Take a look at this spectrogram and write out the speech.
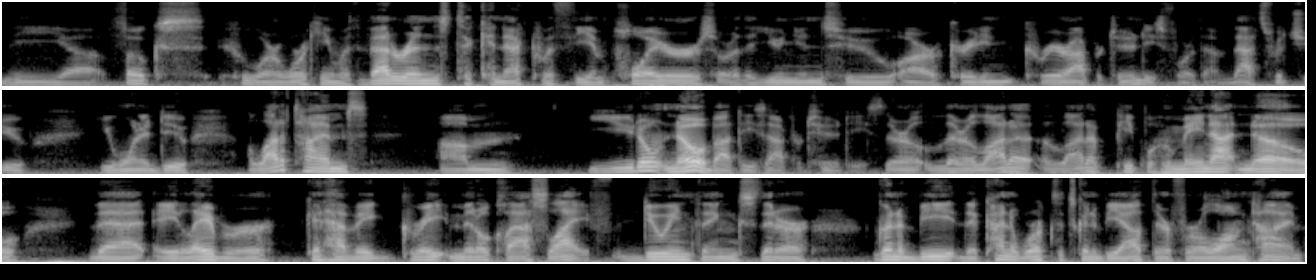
the uh, folks who are working with veterans to connect with the employers or the unions who are creating career opportunities for them. That's what you you want to do. A lot of times, um, you don't know about these opportunities. There are there are a lot of a lot of people who may not know that a laborer can have a great middle class life doing things that are going to be the kind of work that's going to be out there for a long time.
